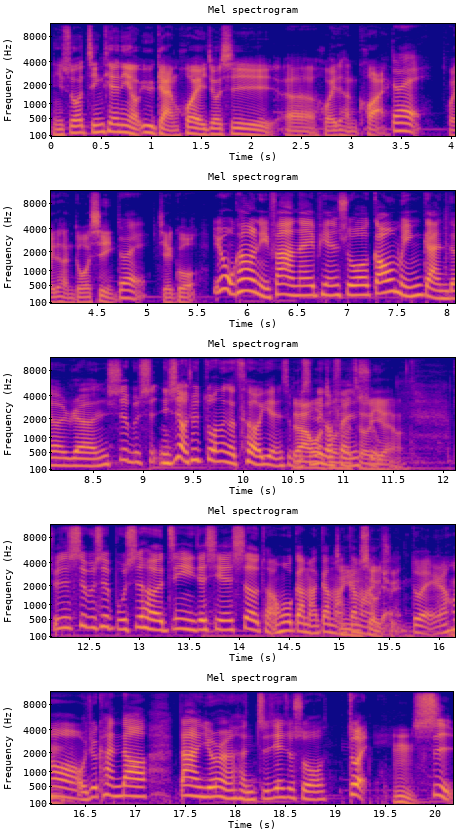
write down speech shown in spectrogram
你说今天你有预感会就是呃回的很快，对，回的很多信，对。结果因为我看到你发的那一篇说高敏感的人是不是？你是有去做那个测验是不是？那个分数？就是是不是不适合经营这些社团或干嘛干嘛干嘛的？对，然后我就看到，嗯、当然有人很直接就说，对，嗯，是、嗯、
